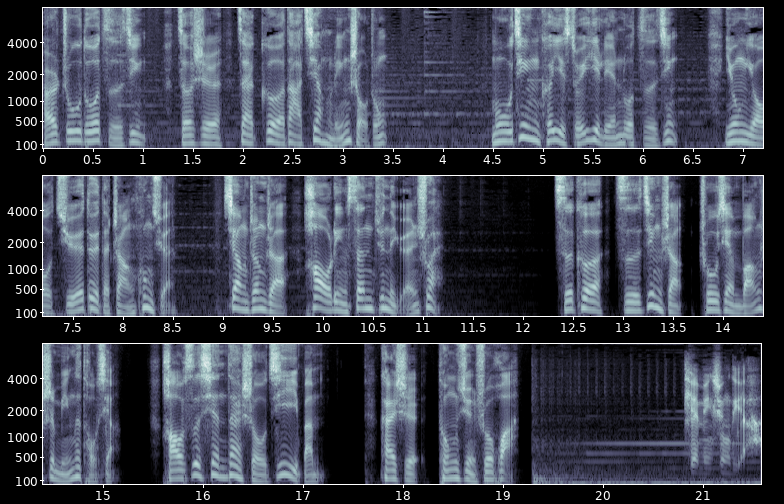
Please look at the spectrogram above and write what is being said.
而诸多子镜则是在各大将领手中。母镜可以随意联络子镜，拥有绝对的掌控权，象征着号令三军的元帅。此刻，子镜上出现王世明的头像，好似现代手机一般，开始通讯说话。天明兄弟啊，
